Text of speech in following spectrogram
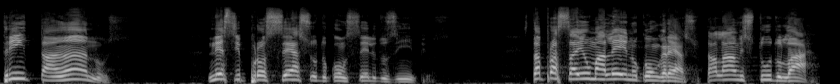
30 anos nesse processo do Conselho dos Ímpios. Está para sair uma lei no Congresso, está lá um estudo lá,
